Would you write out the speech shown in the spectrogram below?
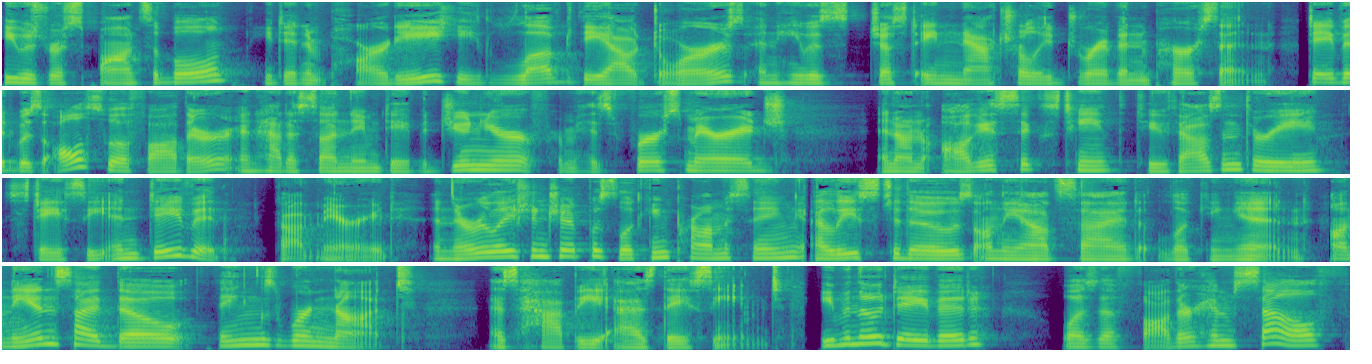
He was responsible, he didn't party, he loved the outdoors, and he was just a naturally driven person. David was also a father and had a son named David Jr. from his first marriage. And on August 16th, 2003, Stacey and David got married, and their relationship was looking promising, at least to those on the outside looking in. On the inside, though, things were not as happy as they seemed. Even though David was a father himself,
